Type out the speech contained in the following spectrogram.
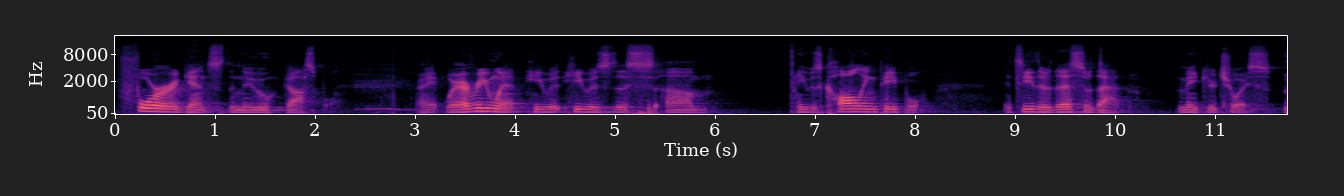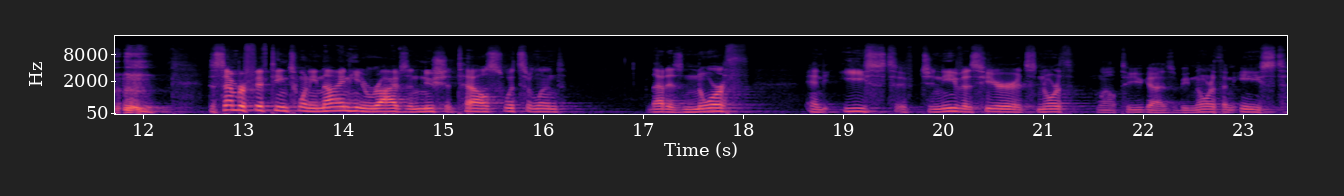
for or against the new gospel. Right? Wherever he went, he was, he was this, um, he was calling people. It's either this or that make your choice. December 1529, he arrives in Neuchâtel, Switzerland. That is north and east. If Geneva's here, it's north, well, to you guys, it would be north and east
